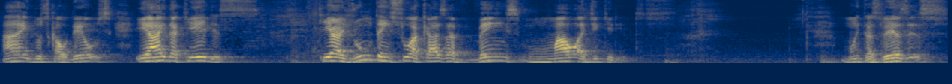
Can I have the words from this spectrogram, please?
Ai dos caldeus e ai daqueles que ajuntem em sua casa bens mal adquiridos. Muitas vezes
